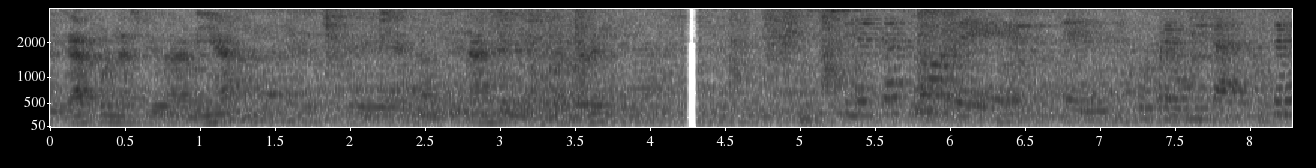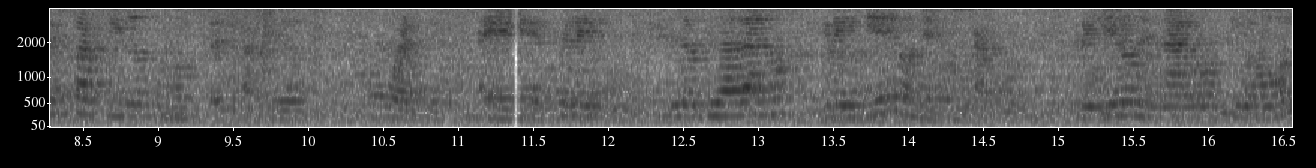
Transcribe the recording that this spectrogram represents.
llegar con la ciudadanía la militancia y la. En el caso de, tu pregunta, tres partidos somos tres partidos fuertes. Eh, los ciudadanos creyeron en un cambio, creyeron en algo que hoy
